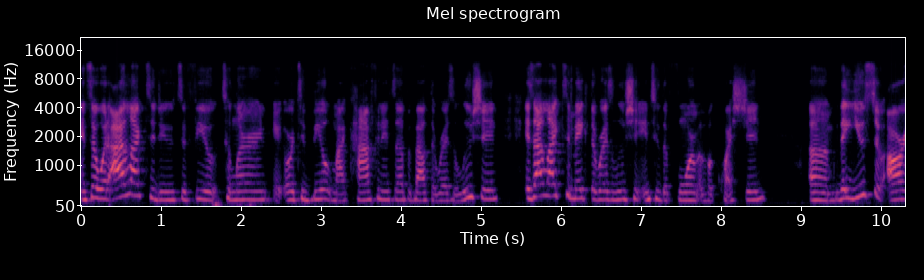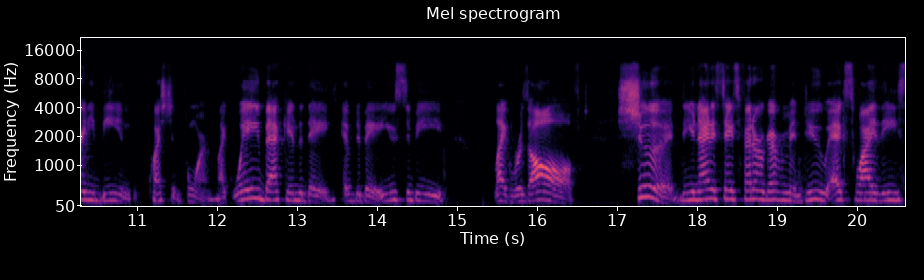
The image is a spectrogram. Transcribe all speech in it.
And so what I like to do to feel to learn or to build my confidence up about the resolution is I like to make the resolution into the form of a question. Um, they used to already be in question form, like way back in the day of debate. It used to be like resolved. Should the United States federal government do X, Y, these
